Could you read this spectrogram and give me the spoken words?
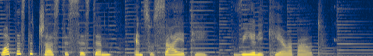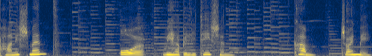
What does the justice system and society really care about? Punishment or rehabilitation? Come, join me.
